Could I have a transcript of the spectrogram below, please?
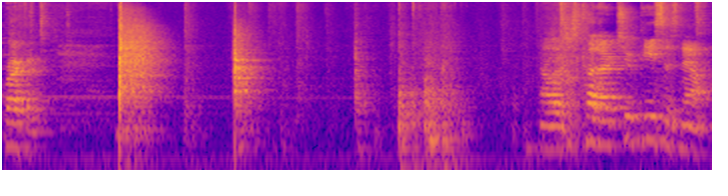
Perfect. Now let's just cut our two pieces now.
